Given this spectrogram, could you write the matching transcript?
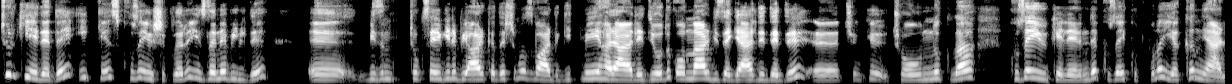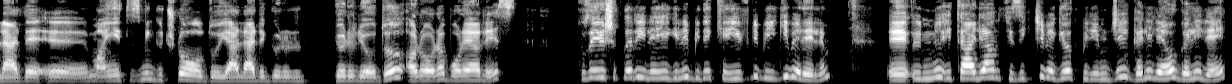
Türkiye'de de ilk kez kuzey ışıkları izlenebildi e, bizim çok sevgili bir arkadaşımız vardı. Gitmeyi hayal ediyorduk. Onlar bize geldi dedi. E, çünkü çoğunlukla kuzey ülkelerinde Kuzey Kutbu'na yakın yerlerde e, manyetizmin güçlü olduğu yerlerde görül, görülüyordu. Aurora Borealis. Kuzey ışıkları ile ilgili bir de keyifli bilgi verelim. E, ünlü İtalyan fizikçi ve gökbilimci Galileo Galilei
